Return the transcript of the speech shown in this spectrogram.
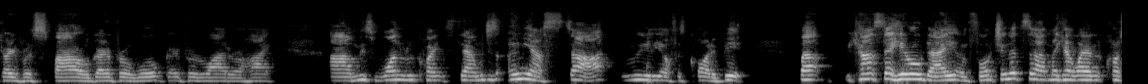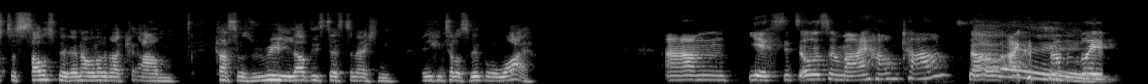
going for a spa or going for a walk, going for a ride or a hike. Um, this one little quaint town, which is only our start, really offers quite a bit. But we can't stay here all day, unfortunately. Let's uh, make our way across to Salzburg. I know a lot of our um, customers really love this destination, and you can tell us a bit more why. Um, yes, it's also my hometown, so hey. I could probably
